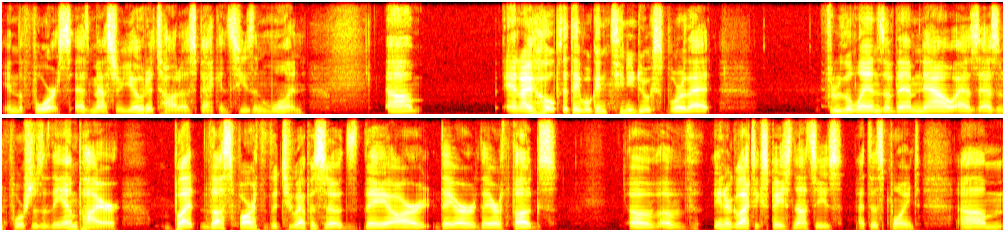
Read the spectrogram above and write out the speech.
in the Force, as Master Yoda taught us back in season one. Um, and I hope that they will continue to explore that through the lens of them now as as enforcers of the Empire. But thus far through the two episodes, they are they are they are thugs of of intergalactic space Nazis at this point. Um,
